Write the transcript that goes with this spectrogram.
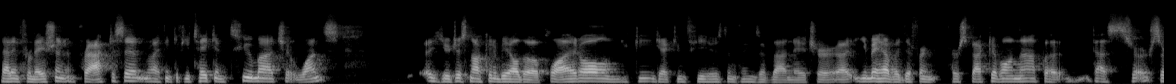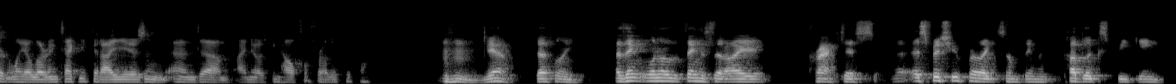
that information and practice it. And I think if you take in too much at once, you're just not going to be able to apply it all and you can get confused and things of that nature. Uh, you may have a different perspective on that, but that's certainly a learning technique that I use and, and um, I know it's been helpful for other people. Mm-hmm. Yeah, definitely. I think one of the things that I practice, especially for like something like public speaking,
